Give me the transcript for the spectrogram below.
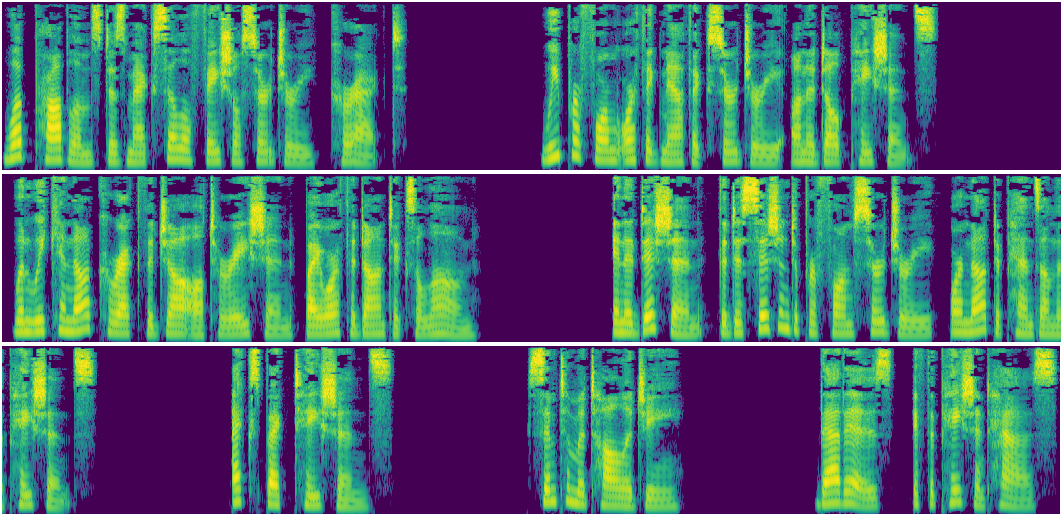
What problems does maxillofacial surgery correct? We perform orthognathic surgery on adult patients when we cannot correct the jaw alteration by orthodontics alone. In addition, the decision to perform surgery or not depends on the patient's expectations. Symptomatology. That is, if the patient has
